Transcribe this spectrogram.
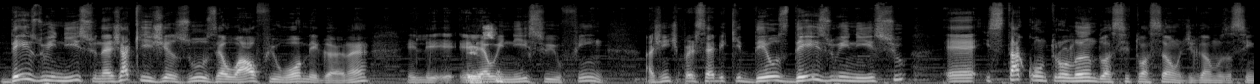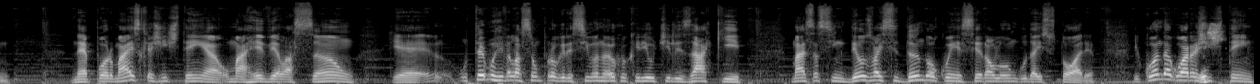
desde o início, né? Já que Jesus é o alfa e o ômega, né? Ele, ele é o início e o fim. A gente percebe que Deus, desde o início, é, está controlando a situação, digamos assim. Né? Por mais que a gente tenha uma revelação, que é. O termo revelação progressiva não é o que eu queria utilizar aqui. Mas assim, Deus vai se dando ao conhecer ao longo da história. E quando agora a gente tem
